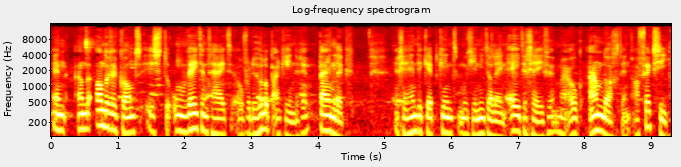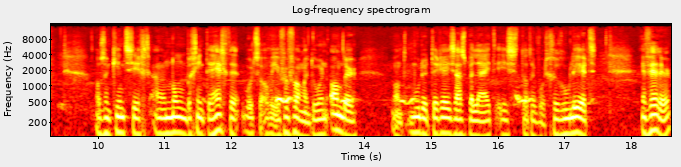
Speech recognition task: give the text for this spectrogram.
En aan de andere kant is de onwetendheid over de hulp aan kinderen pijnlijk. Een gehandicapt kind moet je niet alleen eten geven, maar ook aandacht en affectie. Als een kind zich aan een non begint te hechten, wordt ze alweer vervangen door een ander... Want moeder Theresa's beleid is dat er wordt gerouleerd. En verder,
